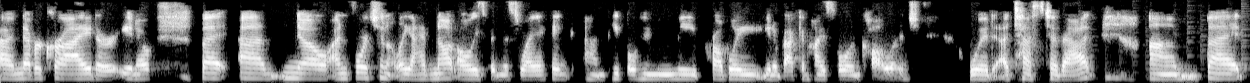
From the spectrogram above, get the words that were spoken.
uh, never cried or, you know, but, um, no, unfortunately, I have not always been this way. I think, um, people who knew me probably, you know, back in high school and college would attest to that. Um, but,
